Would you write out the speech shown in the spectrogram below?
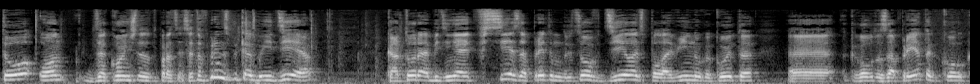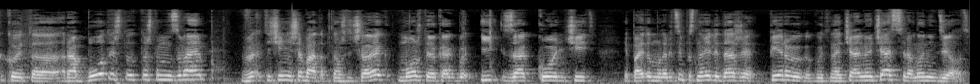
то он закончит этот процесс. Это, в принципе, как бы идея, которая объединяет все запреты мудрецов делать половину какой-то э, какого-то запрета, какой-то работы, что, то, что мы называем, в течение шаббата, потому что человек может ее как бы и закончить. И поэтому мудрецы постановили даже первую какую-то начальную часть все равно не делать.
